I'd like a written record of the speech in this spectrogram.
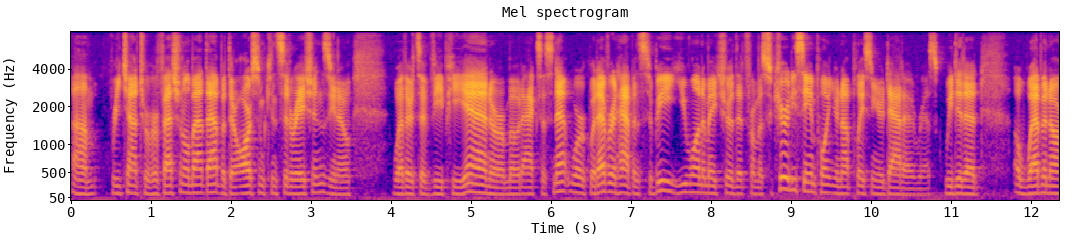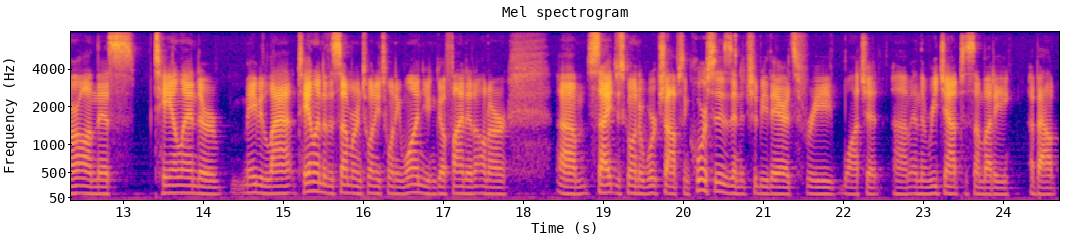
Um, reach out to a professional about that, but there are some considerations. You know, whether it's a VPN or a remote access network, whatever it happens to be, you want to make sure that from a security standpoint, you're not placing your data at risk. We did a, a webinar on this tail end or maybe la- tail end of the summer in 2021. You can go find it on our um, site. Just go into workshops and courses, and it should be there. It's free. Watch it, um, and then reach out to somebody about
